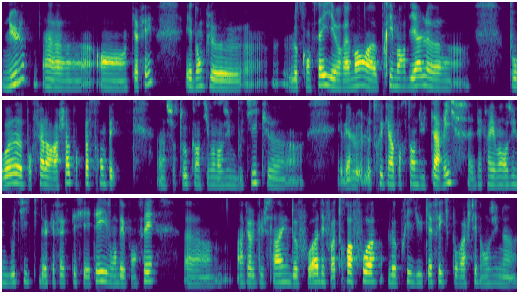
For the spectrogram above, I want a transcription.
nulles en café, et donc le, le conseil est vraiment primordial pour eux pour faire leur achat, pour pas se tromper. Euh, surtout quand ils vont dans une boutique, euh, eh bien le, truc important du tarif, eh bien quand ils vont dans une boutique de café spécialité, ils vont dépenser 1,5, euh, deux fois, des fois trois fois le prix du café qu'ils pourraient acheter dans une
